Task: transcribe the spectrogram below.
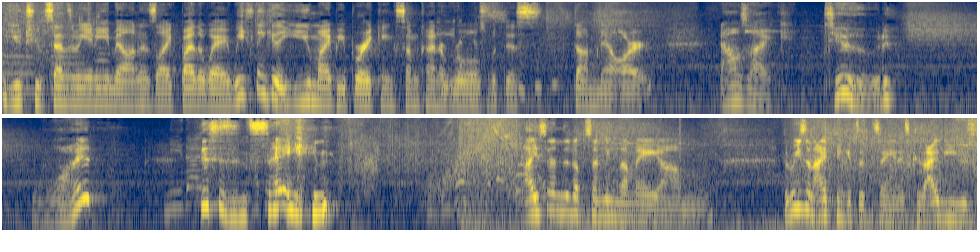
YouTube sends me an email and is like, by the way, we think that you might be breaking some kind of rules with this thumbnail art. And I was like, dude, what? This is insane. I ended up sending them a, um, the reason I think it's insane is because I've used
